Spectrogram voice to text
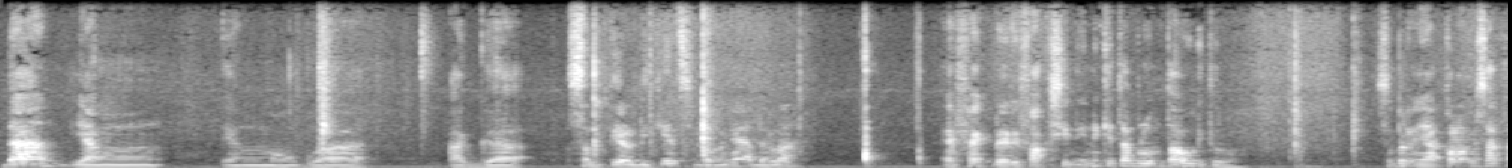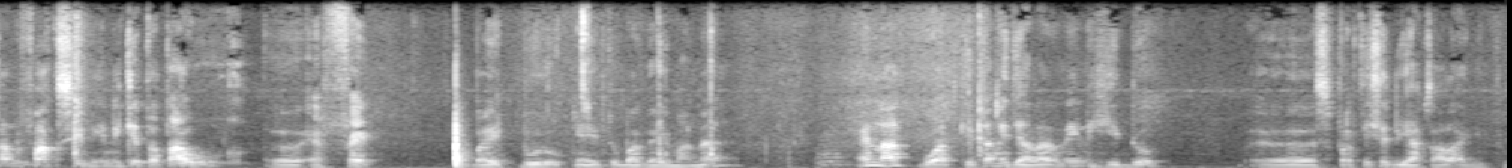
dan yang yang mau gua agak sentil dikit sebenarnya adalah efek dari vaksin ini kita belum tahu gitu loh sebenarnya kalau misalkan vaksin ini kita tahu eh, efek baik buruknya itu bagaimana enak buat kita ngejalanin hidup eh, seperti sedia kala gitu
